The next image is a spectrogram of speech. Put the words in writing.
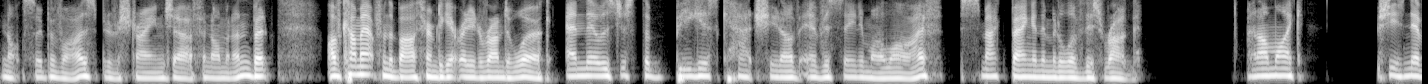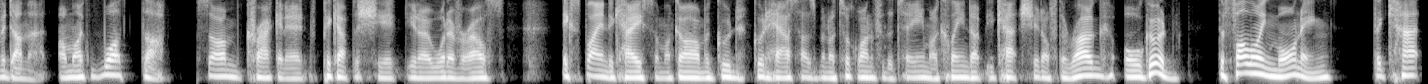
not supervised. A bit of a strange uh, phenomenon. But I've come out from the bathroom to get ready to run to work, and there was just the biggest cat shit I've ever seen in my life, smack bang in the middle of this rug. And I'm like, she's never done that. I'm like, what the? So I'm cracking it, pick up the shit, you know, whatever else. Explain to Case, I'm like, oh, I'm a good, good house husband. I took one for the team. I cleaned up your cat shit off the rug. All good. The following morning, the cat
